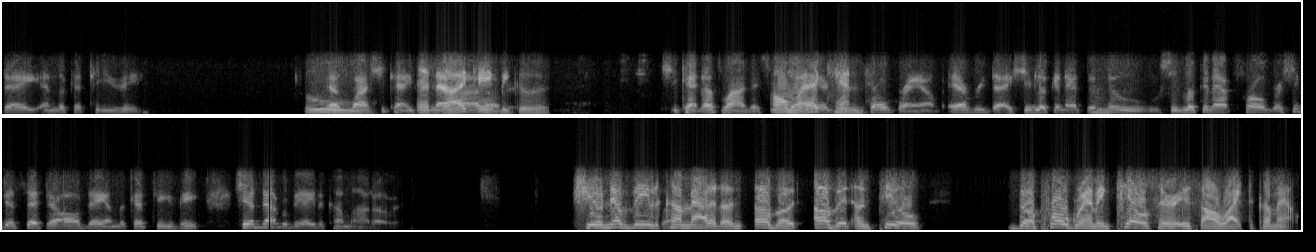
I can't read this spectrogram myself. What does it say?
day and look at TV. Ooh, That's why she can't that's snap out that can't be it. good. She can't. That's why that she Oh, my, there can- program every day. She looking at the Mm. news. She looking at program. She just sit there all day and look at TV. She'll never be able to come out of it. She'll never be able to So- come out of, the, of, it, of it until the programming tells her it's all right to come out.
